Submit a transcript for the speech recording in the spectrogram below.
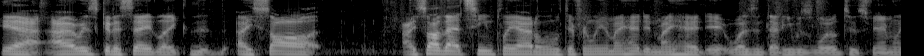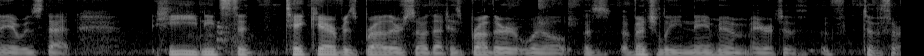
yeah. I was gonna say like I saw, I saw that scene play out a little differently in my head. In my head, it wasn't that he was loyal to his family. It was that he needs to take care of his brother so that his brother will eventually name him heir to the, to the throne.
